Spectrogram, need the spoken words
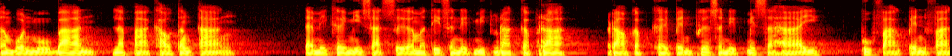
ตำบลหมู่บ้านและป่าเขาต่างๆ แต่ไม่เคยมีสัตว์เสือมาตีสนิทมิตรรักกับพระราวกับเคยเป็นเพื่อนสนิทมิตรสหาย ผู้ฝากเป็นฝาก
